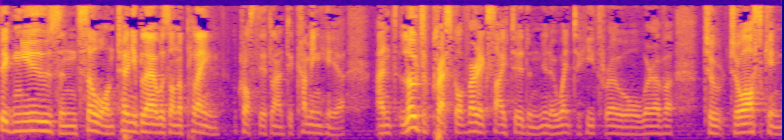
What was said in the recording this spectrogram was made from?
big news and so on, Tony Blair was on a plane across the Atlantic coming here, and loads of press got very excited and you know went to Heathrow or wherever to to ask him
